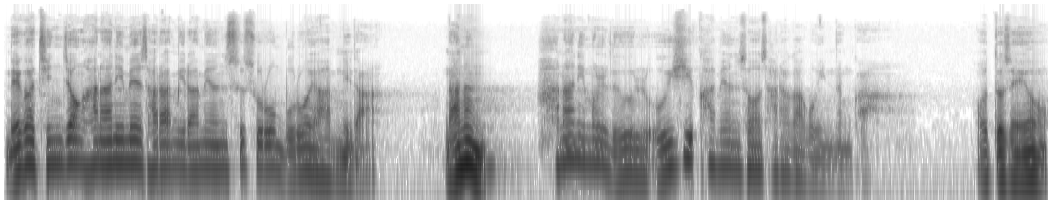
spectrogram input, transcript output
내가 진정 하나님의 사람이라면 스스로 물어야 합니다. 나는 하나님을 늘 의식하면서 살아가고 있는가? 어떠세요?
